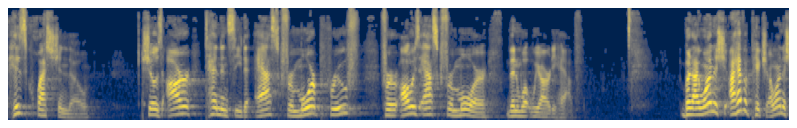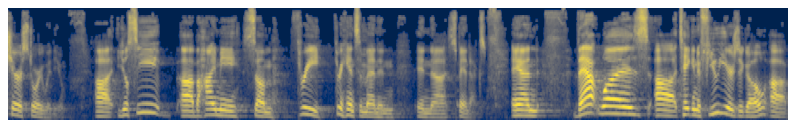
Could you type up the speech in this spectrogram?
his question, though, shows our tendency to ask for more proof, for always ask for more than what we already have. But I want to, sh- I have a picture. I want to share a story with you. Uh, you'll see uh, behind me some three, three handsome men in, in uh, spandex. And that was uh, taken a few years ago. Uh,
